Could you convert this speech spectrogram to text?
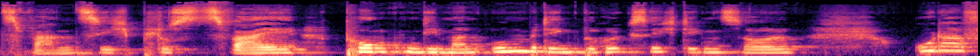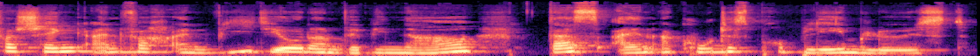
20 plus zwei Punkten, die man unbedingt berücksichtigen soll. Oder verschenk einfach ein Video oder ein Webinar, das ein akutes Problem löst.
